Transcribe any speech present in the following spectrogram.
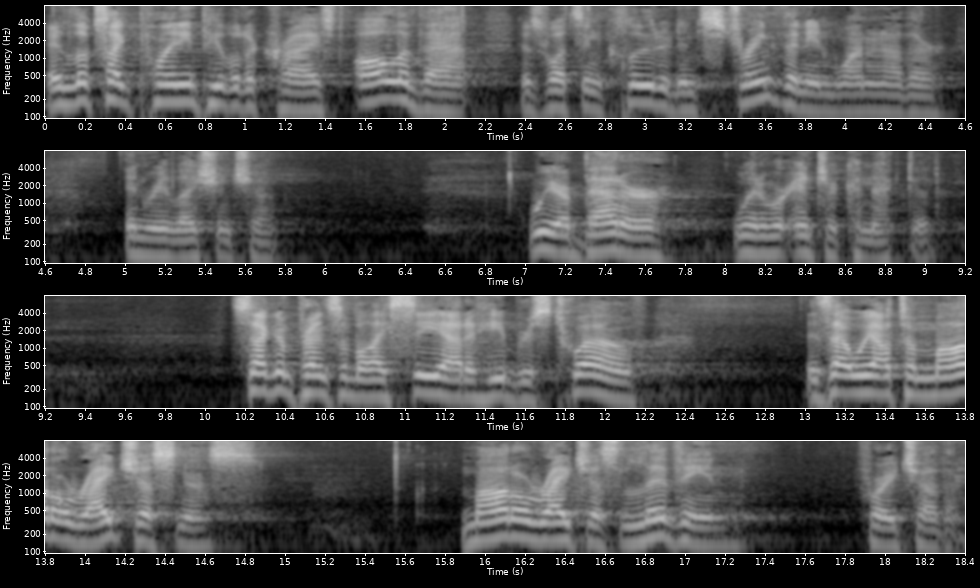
It looks like pointing people to Christ. All of that is what's included in strengthening one another in relationship. We are better when we're interconnected. Second principle I see out of Hebrews 12 is that we ought to model righteousness, model righteous living for each other.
